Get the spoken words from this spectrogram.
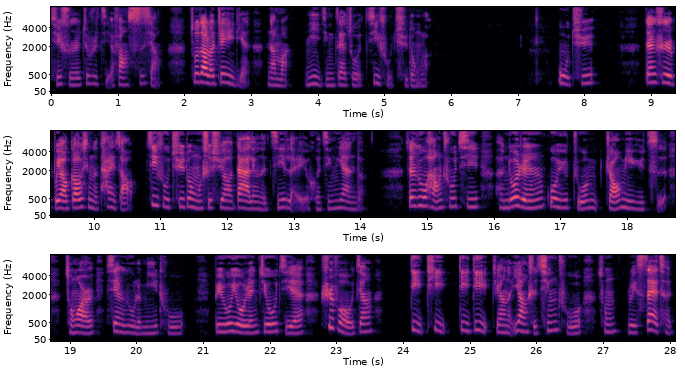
其实就是解放思想。做到了这一点，那么。你已经在做技术驱动了，误区。但是不要高兴的太早，技术驱动是需要大量的积累和经验的。在入行初期，很多人过于着着迷于此，从而陷入了迷途。比如有人纠结是否将 DT、DD 这样的样式清除，从 Reset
